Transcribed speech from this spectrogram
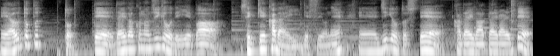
えアウトプットって大学の授業で言えば設計課題ですよね、えー、授業として課題が与えられて、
